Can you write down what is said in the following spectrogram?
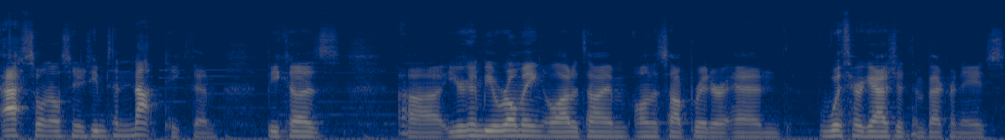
ask someone else in your team to not take them because uh, you're going to be roaming a lot of time on this operator, and with her gadget, the impact grenades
